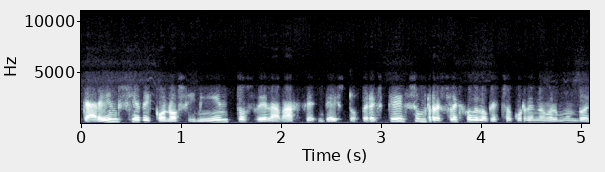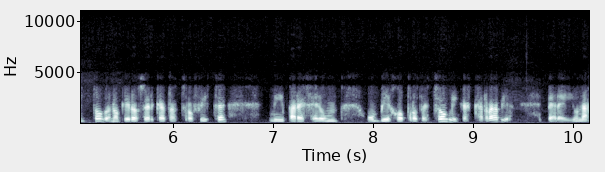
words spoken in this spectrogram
carencia de conocimientos de la base de esto. Pero es que es un reflejo de lo que está ocurriendo en el mundo en todo. No quiero ser catastrofista ni parecer un, un viejo protestón ni cascarrabia, pero hay una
